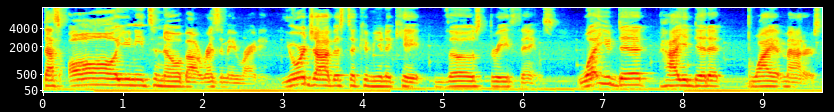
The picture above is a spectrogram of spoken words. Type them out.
That's all you need to know about resume writing. Your job is to communicate those three things what you did, how you did it, why it matters.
